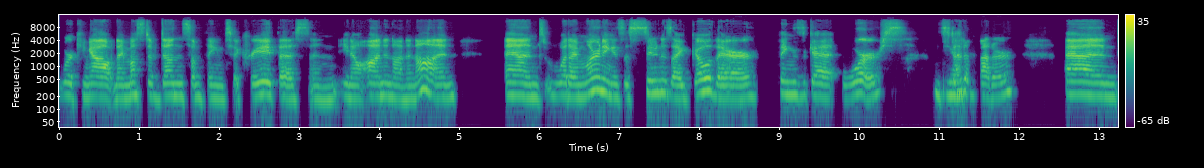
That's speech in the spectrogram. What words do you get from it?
working out and I must have done something to create this and you know on and on and on. And what I'm learning is as soon as I go there things get worse instead yeah. of better. And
